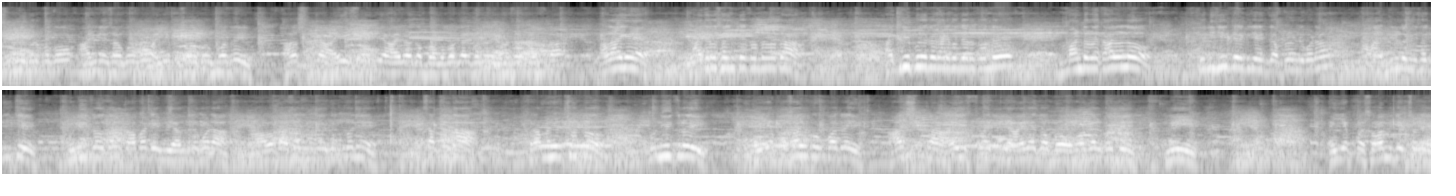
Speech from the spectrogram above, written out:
శివుని కృపకు ఆంజనేయ స్వామి కృపకు అయ్యప్ప స్వామి కృపకు పోతాయి అష్ట ఐశ్వర్య ఆయోగ భగభగాలు పొందాలి అలాగే నగర సంకేతం తర్వాత అగ్నిపూరిత కార్యక్రమం జరుగుతుంది. మండల కాలంలో తిరిగి తిరిగి చేసేటప్పటి నుండి కూడా ఆ అగ్నిలో విసర్జించి పునీతులు కాబట్టి మీ అందరూ కూడా ఆ అవకాశాన్ని వినియోగించుకొని చక్కగా క్రమశిక్షణతో పునీతులై అయ్యప్ప స్వామికి ఉపాధులై అష్ట ఐశ్వర్య ఆయుధ భోగాలు కొద్ది మీ అయ్యప్ప స్వామి దీక్షని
